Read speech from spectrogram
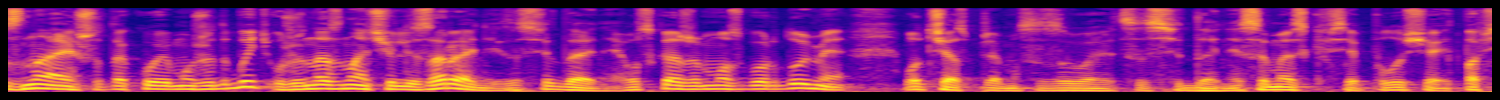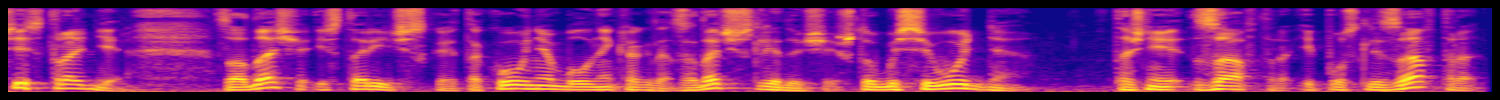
зная, что такое может быть, уже назначили заранее заседание. Вот, скажем, в Мосгордуме, вот сейчас прямо созывается заседание, смс все получают по всей стране. Задача историческая, такого не было никогда. Задача следующая, чтобы сегодня точнее завтра и послезавтра,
